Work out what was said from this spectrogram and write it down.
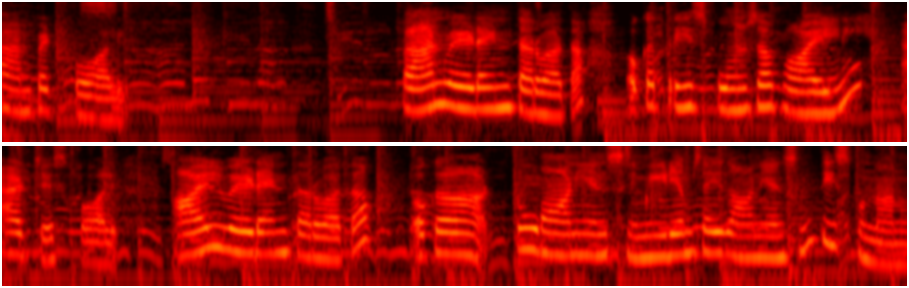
ప్యాన్ పెట్టుకోవాలి. పాన్ వేడైన తర్వాత ఒక త్రీ స్పూన్స్ ఆఫ్ ఆయిల్ని యాడ్ చేసుకోవాలి. ఆయిల్ వేడైన తర్వాత ఒక టూ ఆనియన్స్ని మీడియం సైజ్ ఆనియన్స్ని తీసుకున్నాను.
